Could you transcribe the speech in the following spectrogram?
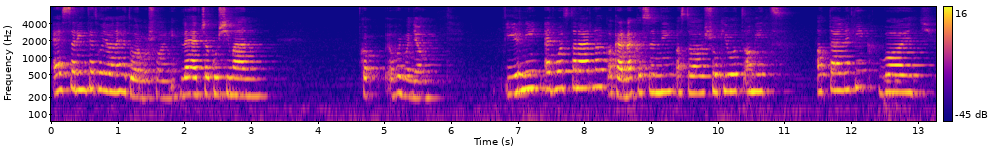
Ez szerinted hogyan lehet orvosolni? Lehet csak úgy simán, kap, hogy mondjam, írni egy volt tanárnak, akár megköszönni azt a sok jót, amit adtál nekik, vagy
